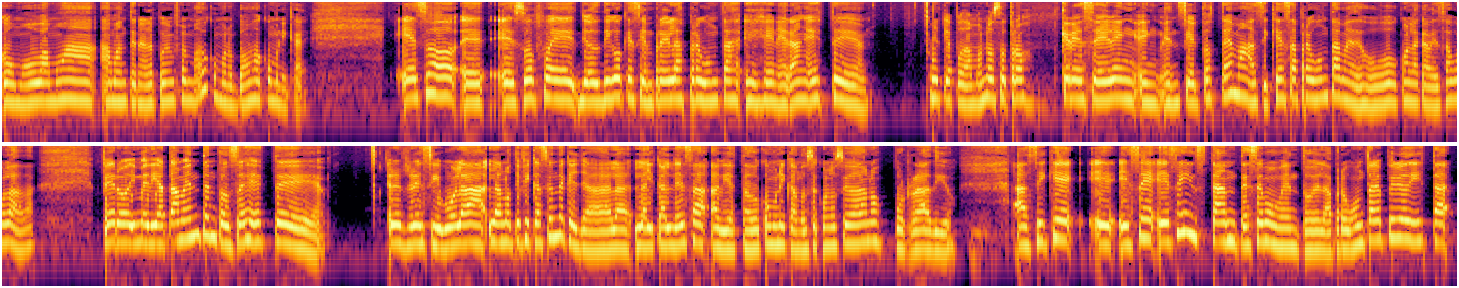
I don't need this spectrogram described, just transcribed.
cómo vamos a, mantener al pueblo informado, cómo nos vamos a comunicar. Eso, eh, eso fue, yo digo que siempre las preguntas eh, generan este, el que podamos nosotros crecer en, en, en, ciertos temas, así que esa pregunta me dejó con la cabeza volada. Pero inmediatamente entonces este recibo la, la, notificación de que ya la, la, alcaldesa había estado comunicándose con los ciudadanos por radio. Así que eh, ese, ese instante, ese momento de la pregunta del periodista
